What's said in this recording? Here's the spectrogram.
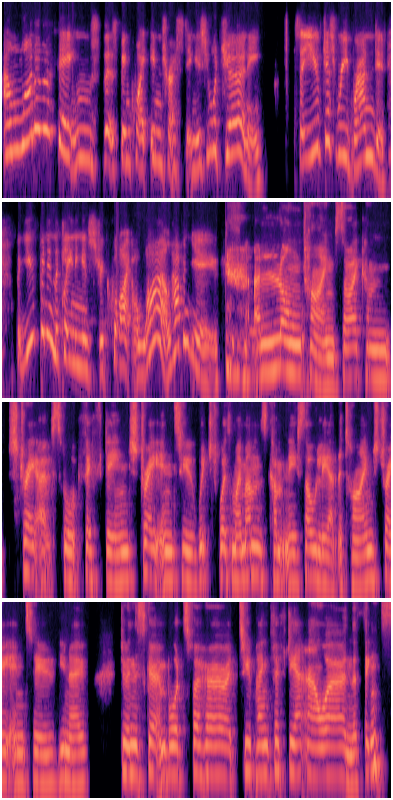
And one of the things that's been quite interesting is your journey so you've just rebranded, but you've been in the cleaning industry quite a while, haven't you? a long time. So I come straight out of school at 15, straight into which was my mum's company solely at the time, straight into, you know, doing the skirting boards for her at two pound fifty an hour and the things,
